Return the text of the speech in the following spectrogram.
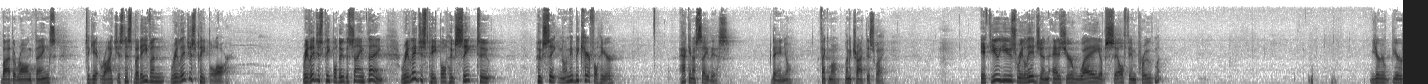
by the wrong things to get righteousness, but even religious people are. Religious people do the same thing. Religious people who seek to, who seek, let me be careful here. How can I say this, Daniel? I think I'm gonna, let me try it this way. If you use religion as your way of self improvement, you're, you're,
